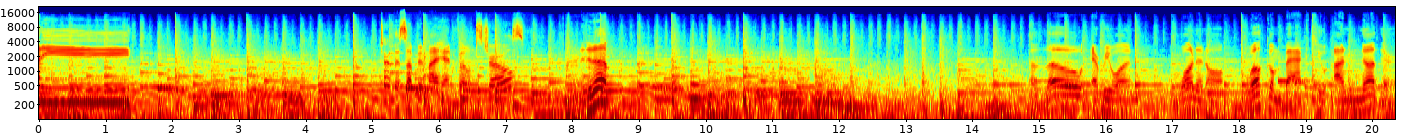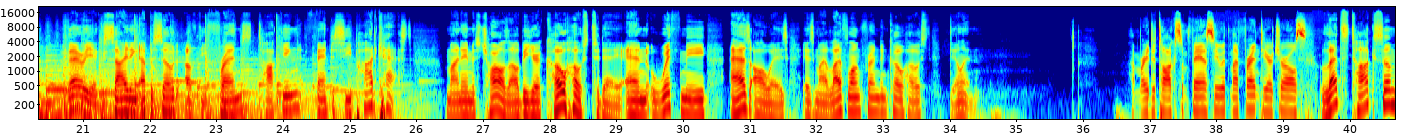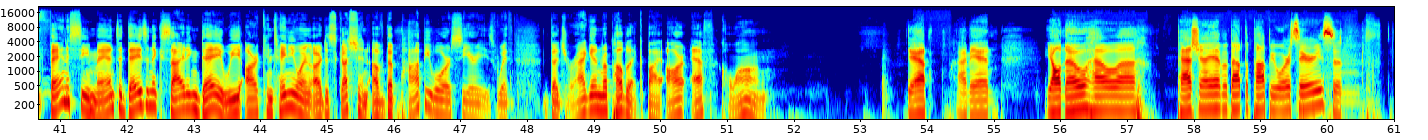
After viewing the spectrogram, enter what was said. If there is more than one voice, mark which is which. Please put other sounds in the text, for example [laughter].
Speaker 1: Turn this up in my headphones, Charles.
Speaker 2: Turning it up. Hello, everyone, one and all. Welcome back to another very exciting episode of the Friends Talking Fantasy Podcast. My name is Charles. I'll be your co host today. And with me, as always, is my lifelong friend and co host, Dylan.
Speaker 1: I'm ready to talk some fantasy with my friend here, Charles.
Speaker 2: Let's talk some fantasy, man. Today's an exciting day. We are continuing our discussion of the Poppy War series with The Dragon Republic by R.F. Kuang.
Speaker 1: Yeah, I mean, y'all know how uh, passionate I am about the Poppy War series, and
